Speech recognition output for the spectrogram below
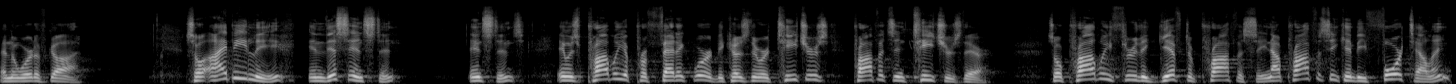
and the Word of God. So I believe in this instant, instance, it was probably a prophetic word because there were teachers, prophets, and teachers there. So, probably through the gift of prophecy. Now, prophecy can be foretelling,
